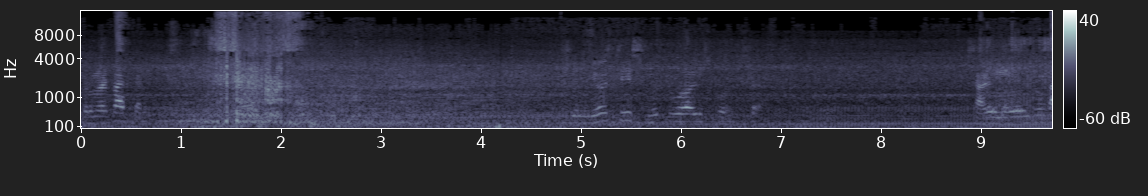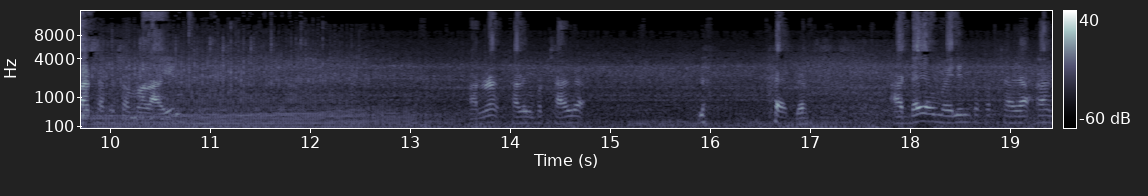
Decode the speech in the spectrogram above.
bermanfaat kan? Simbiosis mutualisme. Saling menguntungkan satu sama lain. Karena saling percaya. Nah ada yang mainin kepercayaan.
